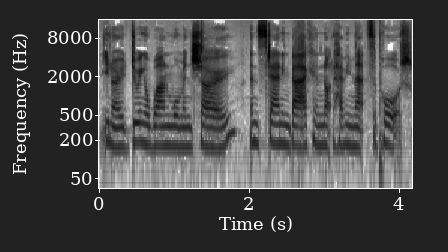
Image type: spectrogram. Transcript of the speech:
you know, doing a one woman show and standing back and not having that support.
